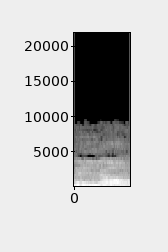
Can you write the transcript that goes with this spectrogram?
đi vô.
